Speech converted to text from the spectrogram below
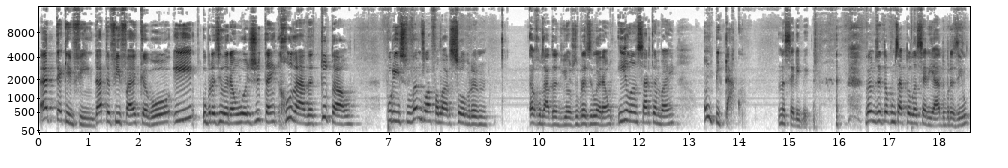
Até que enfim, data FIFA acabou e o Brasileirão hoje tem rodada total. Por isso, vamos lá falar sobre a rodada de hoje do Brasileirão e lançar também um pitaco na Série B. Vamos então começar pela Série A do Brasil.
